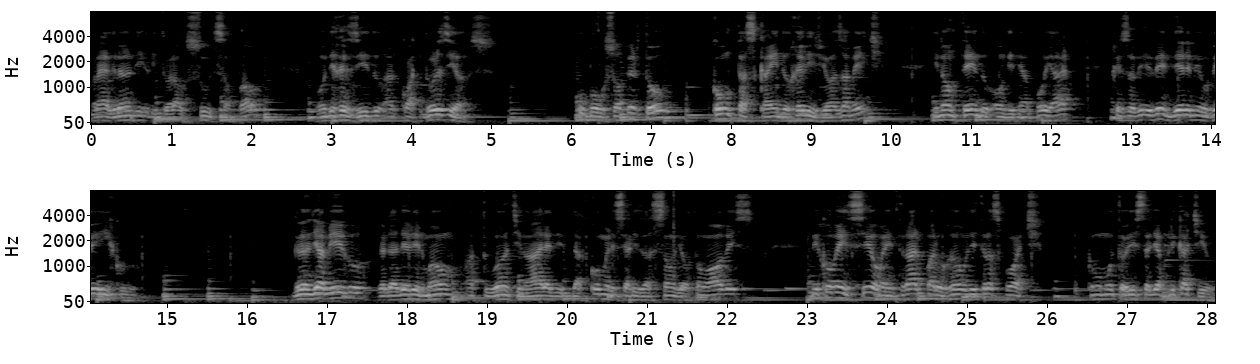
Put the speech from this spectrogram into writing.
Praia Grande, litoral sul de São Paulo, onde resido há 14 anos. O bolso apertou, contas caindo religiosamente e não tendo onde me apoiar, resolvi vender meu veículo. Grande amigo, verdadeiro irmão, atuante na área de, da comercialização de automóveis, me convenceu a entrar para o ramo de transporte como motorista de aplicativo.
